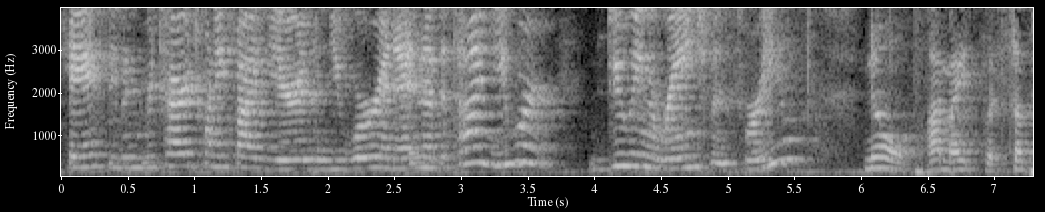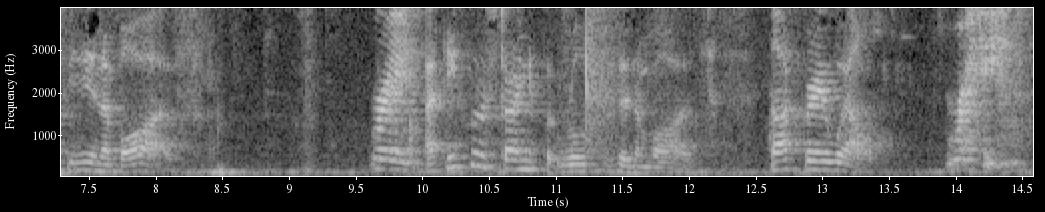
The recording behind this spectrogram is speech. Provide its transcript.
Okay, so you've been retired 25 years and you were in it. And at the time, you weren't doing arrangements, were you? No, I might put something in a vase. Right, I think we were starting to put roses in a vase. Not very well, right.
